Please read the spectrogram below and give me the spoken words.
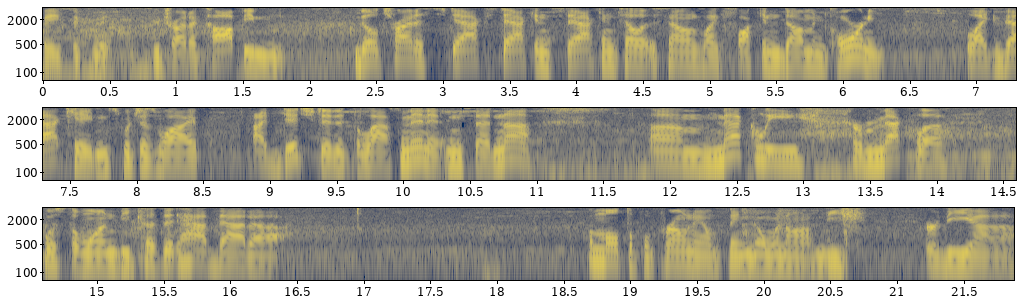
basically, who try to copy me. They'll try to stack, stack, and stack until it sounds like fucking dumb and corny, like that cadence, which is why I ditched it at the last minute and said, nah. Um, Meckley or Mekla was the one because it had that uh, a multiple pronoun thing going on. The or the uh,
